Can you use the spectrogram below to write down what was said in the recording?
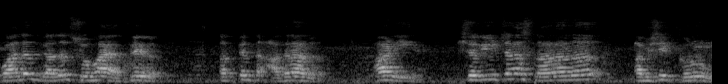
वाजत गाजत शोभा यात्रेनं अत्यंत आदरानं आणि शरीरच्या स्नानानं अभिषेक करून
